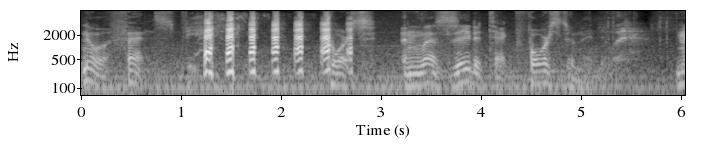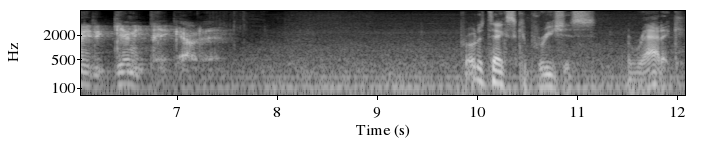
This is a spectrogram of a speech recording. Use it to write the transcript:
No offense, V. of course, unless Zetatech forced him into it. Made a guinea pig out of him. Prototech's capricious, erratic.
